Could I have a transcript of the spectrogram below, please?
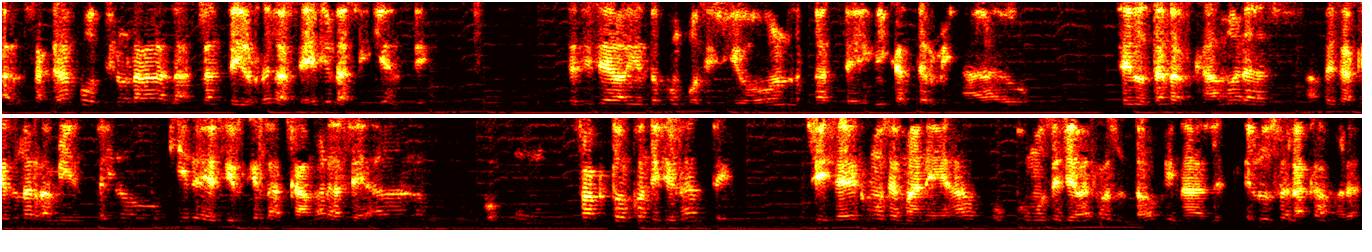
al sacar la foto y no la, la, la, anterior de la serie o la siguiente. Entonces sí se va viendo composición, la técnica, el terminado, se notan las cámaras, a pesar que es una herramienta y no quiere decir que la cámara sea un factor condicionante. Sí se ve cómo se maneja o cómo se lleva el resultado final el uso de la cámara.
